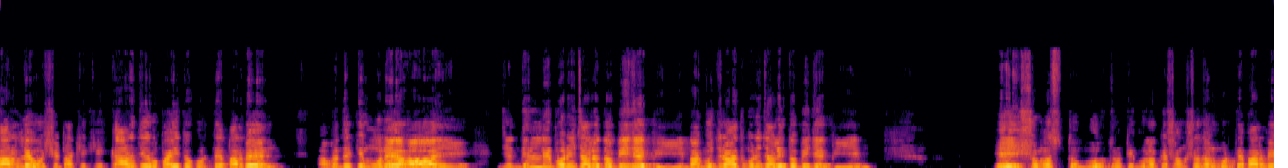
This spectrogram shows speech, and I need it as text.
পারলেও সেটাকে কি কার্যে রূপায়িত করতে পারবেন? আপনাদেরকে মনে হয় যে দিল্লি পরিচালিত বিজেপি বা গুজরাট পরিচালিত বিজেপি এই সমস্ত ভুল ত্রুটিগুলোকে সংশোধন করতে পারবে,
